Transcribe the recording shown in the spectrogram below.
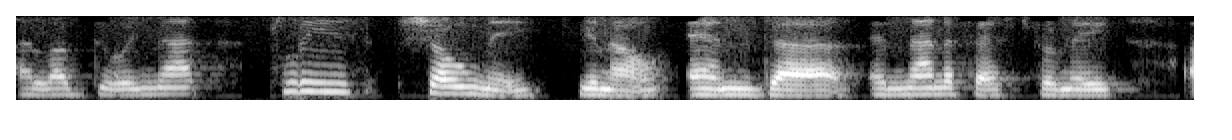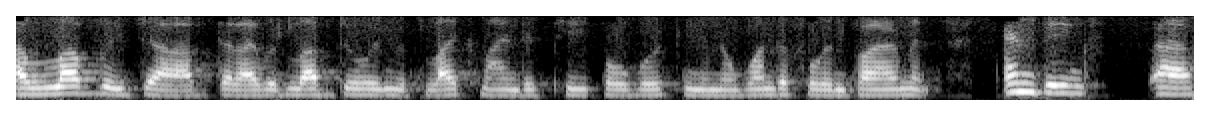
I love doing that. Please show me, you know, and uh, and manifest for me a lovely job that I would love doing with like-minded people, working in a wonderful environment, and being uh,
